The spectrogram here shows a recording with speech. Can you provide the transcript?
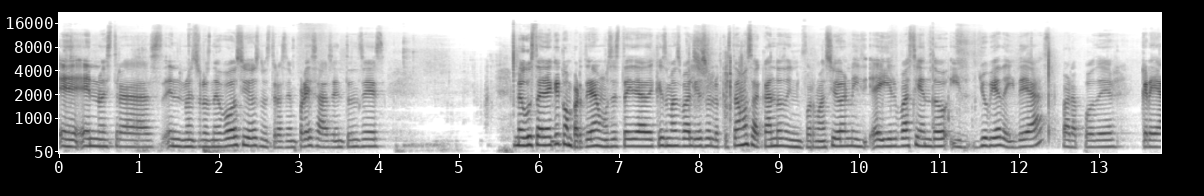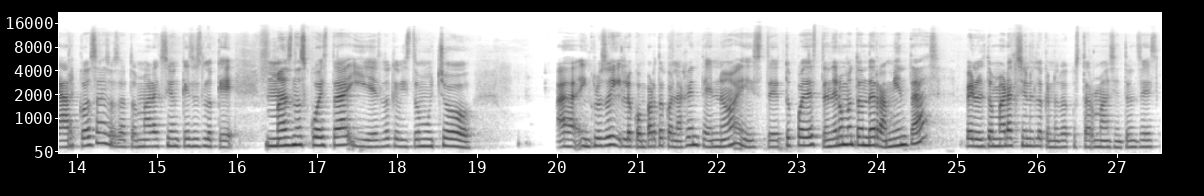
eh, en nuestras, en nuestros negocios, nuestras empresas. Entonces, me gustaría que compartiéramos esta idea de que es más valioso lo que estamos sacando de información y, e ir vaciando y lluvia de ideas para poder crear cosas, o sea, tomar acción, que eso es lo que más nos cuesta y es lo que he visto mucho, ah, incluso lo comparto con la gente, ¿no? Este, tú puedes tener un montón de herramientas, pero el tomar acción es lo que nos va a costar más. Entonces,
